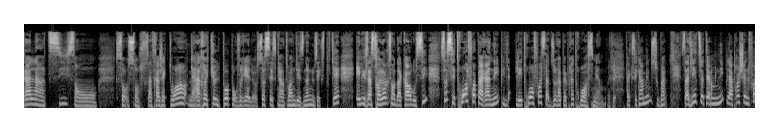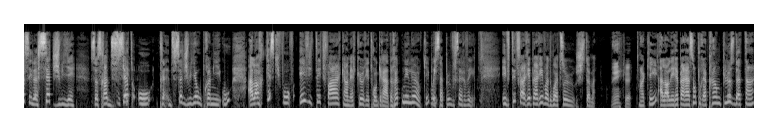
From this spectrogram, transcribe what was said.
ralentit son, son, son- sa trajectoire, mais elle recule pas pour vrai. Là. Ça, c'est ce qu'Antoine Vézina nous expliquait. Et les astrologues sont d'accord aussi. Ça, c'est trois fois par année, puis les trois fois, ça dure à peu près trois semaines. OK. Fait que c'est quand même souvent. Ça vient de se terminer, puis la prochaine fois, c'est le 7 juillet. Ce sera du 7 au du 7 juillet au 1er août. Alors, qu'est-ce qu'il faut éviter de faire quand Mercure rétrograde? Retenez-le, OK? Parce que ça peut vous servir. Évitez de faire réparer votre voiture, justement. OK. OK? Alors, les réparations pourraient prendre plus de temps.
